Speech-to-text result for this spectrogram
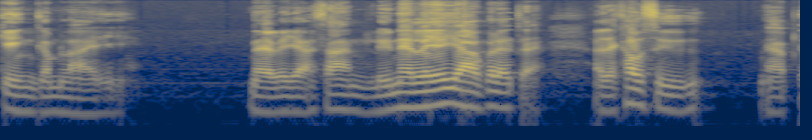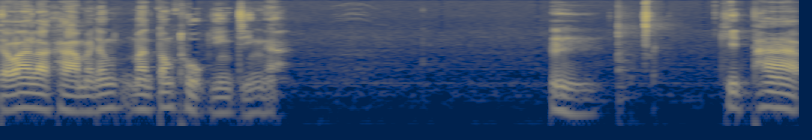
เก่งกำไรในระยะสั้น หรือในระยะยาวก็แล้วแต่ อาจจะเข้าซื้อนะครับ แต่ว่าราคามันต้องมันต้องถูกจริง ๆ นะ อืม คิดภาพ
